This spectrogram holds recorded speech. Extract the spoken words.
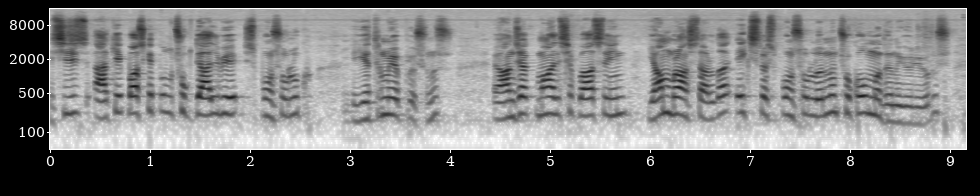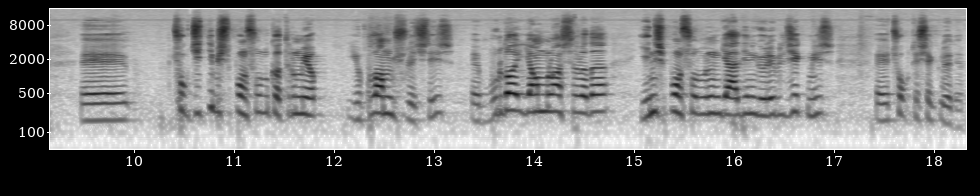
E, siz erkek basketbolu çok değerli bir sponsorluk e, yatırımı yapıyorsunuz. E, ancak maalesef Galatasaray'ın yan branşlarda ekstra sponsorlarının çok olmadığını görüyoruz. E, çok ciddi bir sponsorluk yatırımı yap- yapılan bir süreçteyiz. E, burada yan branşlara da yeni sponsorların geldiğini görebilecek miyiz? E, çok teşekkür ederim.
